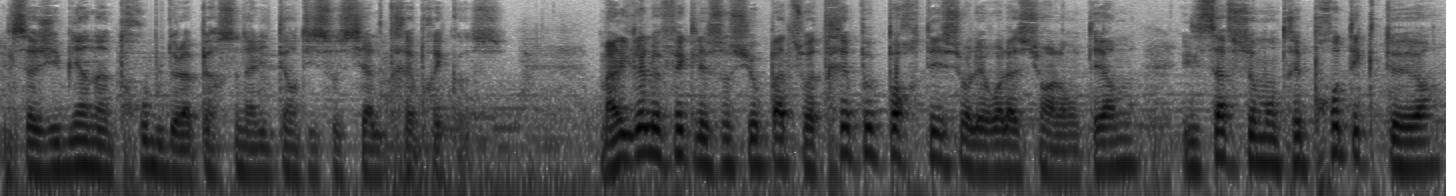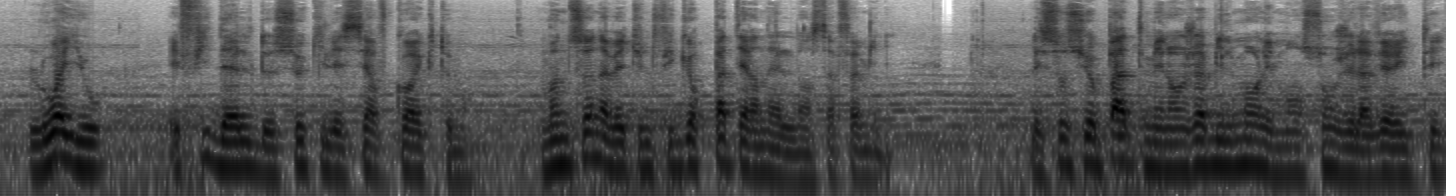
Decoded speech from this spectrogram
Il s'agit bien d'un trouble de la personnalité antisociale très précoce. Malgré le fait que les sociopathes soient très peu portés sur les relations à long terme, ils savent se montrer protecteurs, loyaux et fidèles de ceux qui les servent correctement. Monson avait une figure paternelle dans sa famille. Les sociopathes mélangent habilement les mensonges et la vérité.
